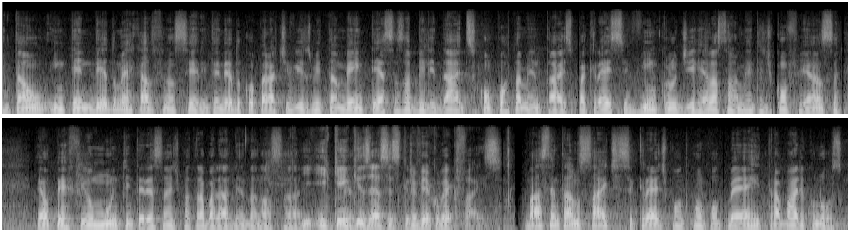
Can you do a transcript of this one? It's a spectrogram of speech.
Então, entender do mercado financeiro, entender do cooperativismo e também ter essas habilidades comportamentais para criar esse vínculo de relacionamento relacionamento de confiança, é o perfil muito interessante para trabalhar dentro da nossa. E, e quem empresa. quiser se inscrever, como é que faz? Basta entrar no site cicred.com.br e trabalhe conosco.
